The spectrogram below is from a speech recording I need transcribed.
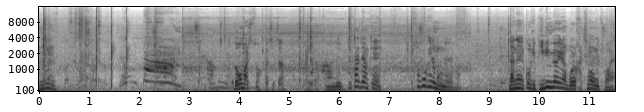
음. 너무 맛있어. 아 진짜? 다행이다. 아, 근데 뜻하지 않게 소고기를 먹네, 내가. 나는 꼭 이렇게 비빔면이랑 뭘 같이 먹는 걸 좋아해.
